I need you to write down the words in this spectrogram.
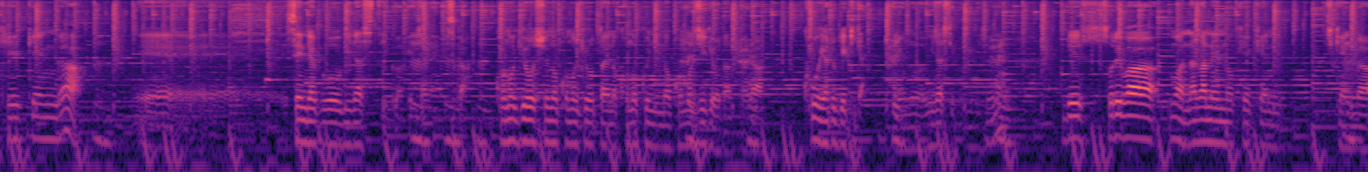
経験が、えー戦略を生み出していくわけじゃないですか、うんうんうん。この業種のこの業態のこの国のこの事業だったら、こうやるべきだっていうのを生み出していくわけですよね。でそれはまあ長年の経験知見が、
